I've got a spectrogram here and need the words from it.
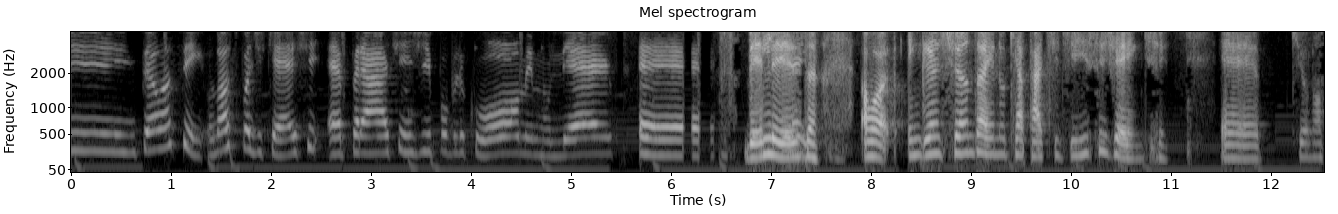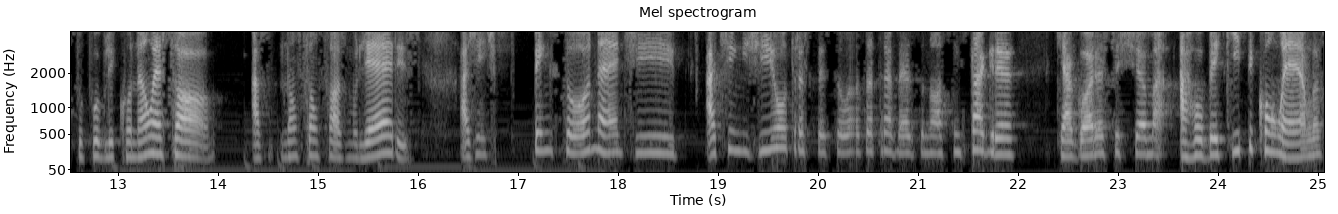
E, então, assim, o nosso podcast é para atingir público homem, mulher. É... Beleza. É Ó, enganchando aí no que a Tati disse, gente, é, que o nosso público não é só as, não são só as mulheres, a gente pensou, né, de atingir outras pessoas através do nosso Instagram, que agora se chama arroba equipe com elas,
